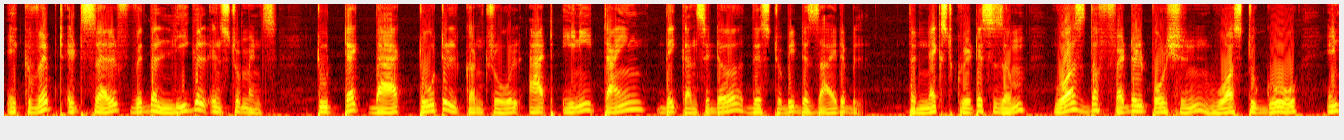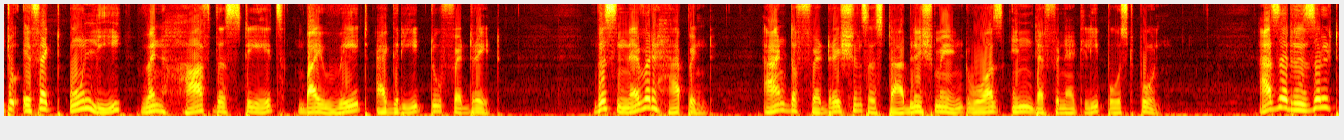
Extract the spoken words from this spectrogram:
equipped itself with the legal instruments to take back total control at any time they consider this to be desirable. The next criticism was the federal portion was to go into effect only when half the states by weight agreed to federate. This never happened and the federation's establishment was indefinitely postponed. As a result,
